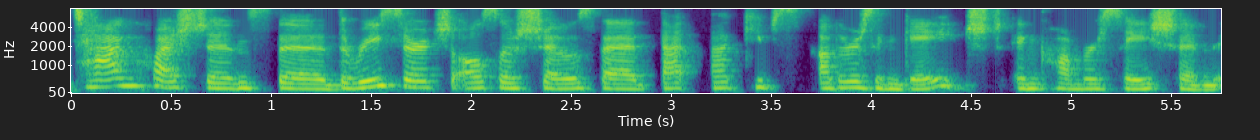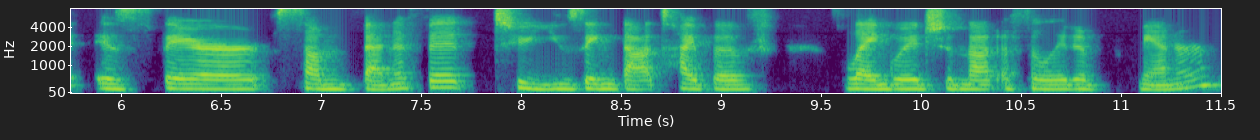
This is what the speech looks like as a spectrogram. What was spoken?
tag questions the the research also shows that that that keeps others engaged in conversation. Is there some benefit to using that type of language in that affiliative manner?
